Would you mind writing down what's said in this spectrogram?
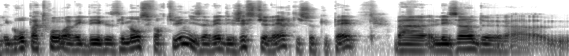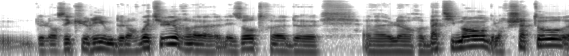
les gros patrons avec des immenses fortunes, ils avaient des gestionnaires qui s'occupaient, ben, les uns de, de leurs écuries ou de leurs voitures, les autres de leurs bâtiments, de leurs châteaux,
